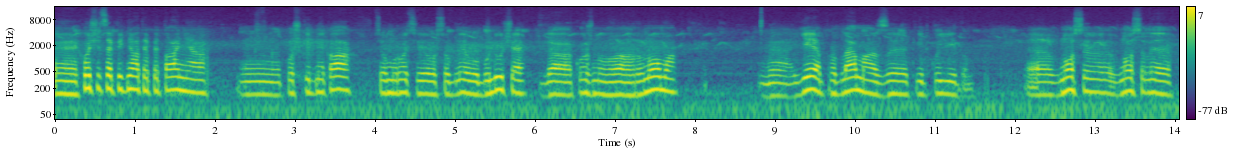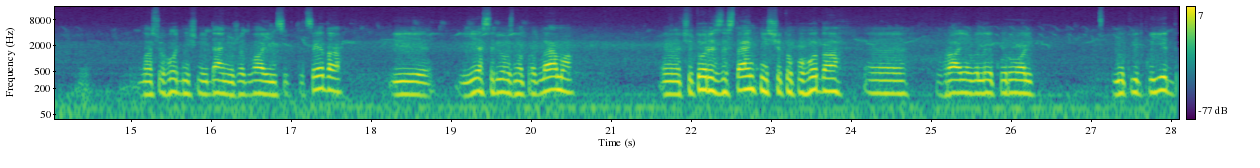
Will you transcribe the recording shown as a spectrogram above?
Е, Хочеться підняти питання по шкідниках. В цьому році особливо болюче для кожного агронома. Е, Є проблема з квіткоїдом. Е, Вносили, вносили на сьогоднішній день вже два інсектицида. І є серйозна проблема. Е, Чи то резистентність, чи то погода грає велику роль. Ну, квіткоїд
